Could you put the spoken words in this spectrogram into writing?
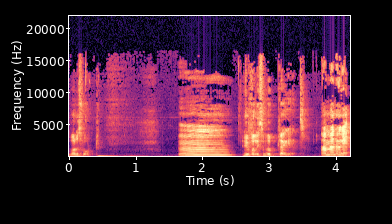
var det svårt. Mm, Hur var liksom upplägget? ja men okej.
